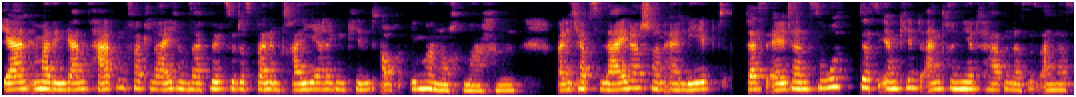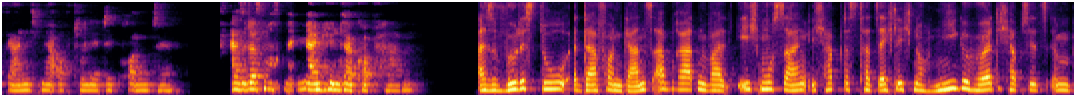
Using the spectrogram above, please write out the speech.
gern immer den ganz harten Vergleich und sag, willst du das bei einem dreijährigen Kind auch immer noch machen? Weil ich habe es leider schon erlebt, dass Eltern so das ihrem Kind antrainiert haben, dass es anders gar nicht mehr auf Toilette konnte. Also das muss man immer im Hinterkopf haben. Also würdest du davon ganz abraten, weil ich muss sagen, ich habe das tatsächlich noch nie gehört. Ich habe es jetzt im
